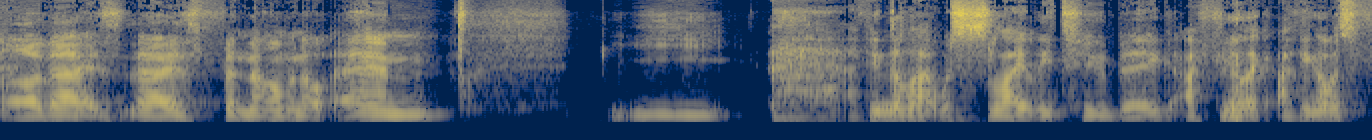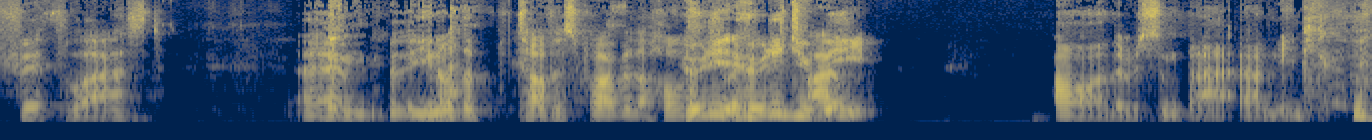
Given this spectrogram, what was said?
oh, that is that is phenomenal. Um, ye- I think the lap was slightly too big. I feel like I think I was fifth last. Um, but you know the toughest part about the whole Who did who did you I- beat? Oh, there was some bad. I mean, might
